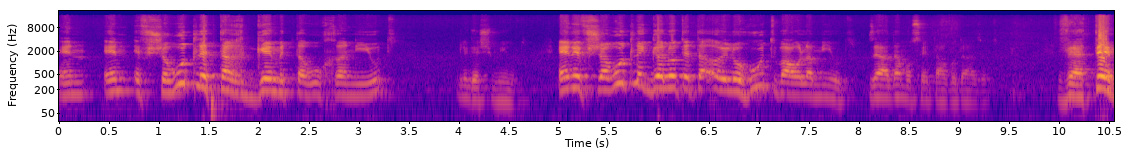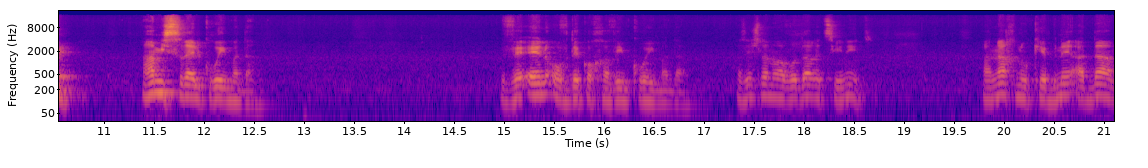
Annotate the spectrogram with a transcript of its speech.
אין, אין אפשרות לתרגם את הרוחניות לגשמיות. אין אפשרות לגלות את האלוהות והעולמיות. זה האדם עושה את העבודה הזאת. ואתם, עם ישראל, קרואים אדם. ואין עובדי כוכבים קרואים אדם. אז יש לנו עבודה רצינית. אנחנו כבני אדם,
